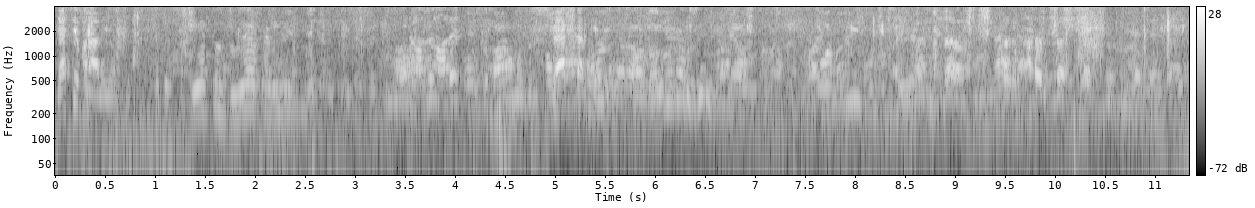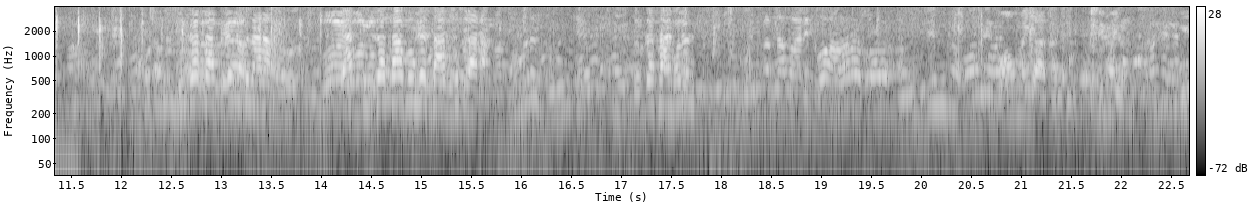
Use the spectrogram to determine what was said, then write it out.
जैसे बना ये तो बैक करके दुर्गा साहब को बुलाना। यार दुर्गा साहब होंगे साहब को बुलाना। दुर्गा साहब हो गाँव में याद है ये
